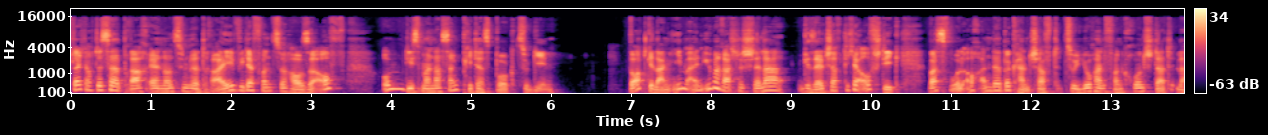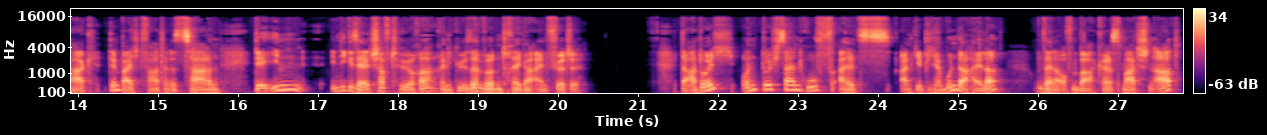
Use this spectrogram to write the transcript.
Vielleicht auch deshalb brach er 1903 wieder von zu Hause auf um diesmal nach St. Petersburg zu gehen. Dort gelang ihm ein überraschend schneller gesellschaftlicher Aufstieg, was wohl auch an der Bekanntschaft zu Johann von Kronstadt lag, dem Beichtvater des Zaren, der ihn in die Gesellschaft höherer religiöser Würdenträger einführte. Dadurch und durch seinen Ruf als angeblicher Wunderheiler und seiner offenbar charismatischen Art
